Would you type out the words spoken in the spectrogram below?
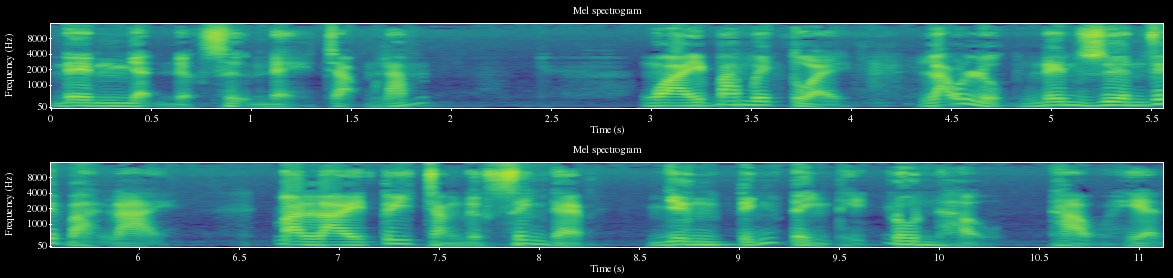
nên nhận được sự nể trọng lắm. Ngoài 30 tuổi, lão Lục nên duyên với bà Lai. Bà Lai tuy chẳng được xinh đẹp, nhưng tính tình thì đôn hậu, thảo hiền.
